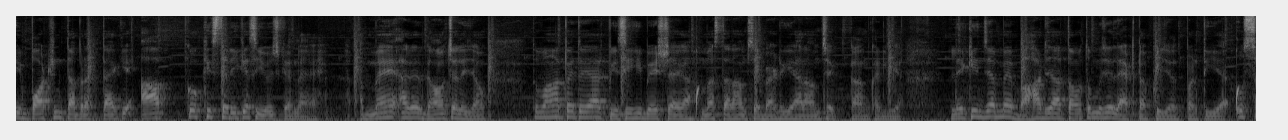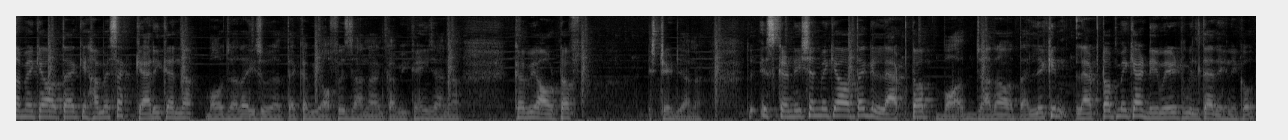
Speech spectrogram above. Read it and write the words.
इंपॉर्टेंट तब रखता है कि आपको किस तरीके से यूज़ करना है। अब मैं अगर गाँव चले जाऊँ तो वहाँ पे तो यार पीसी ही बेस्ट रहेगा। मस्त आराम से बैठ गया, आराम से काम कर लिया। लेकिन जब मैं बाहर जाता हूँ तो मुझे लैपटॉप की ज़रूरत पड़ती है। उस समय क्या होता है कि हमेशा कैरी करना बहुत ज़्यादा इशू हो जाता है। कभी ऑफ़िस जाना, कभी कहीं जाना, कभी आउट ऑफ़ स्टेट जाना। तो इस कंडीशन में क्या होता है कि लैपटॉप बहुत ज़्यादा होता है। लेकिन लैपटॉप में क्या डिमेरिट मिलता है देखने को?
